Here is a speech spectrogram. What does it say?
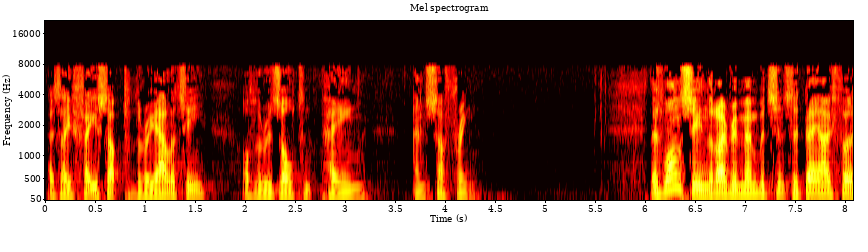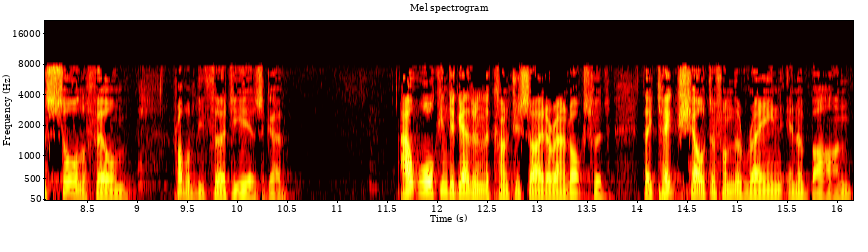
as they face up to the reality of the resultant pain and suffering. There's one scene that I've remembered since the day I first saw the film, probably 30 years ago. Out walking together in the countryside around Oxford, they take shelter from the rain in a barn.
